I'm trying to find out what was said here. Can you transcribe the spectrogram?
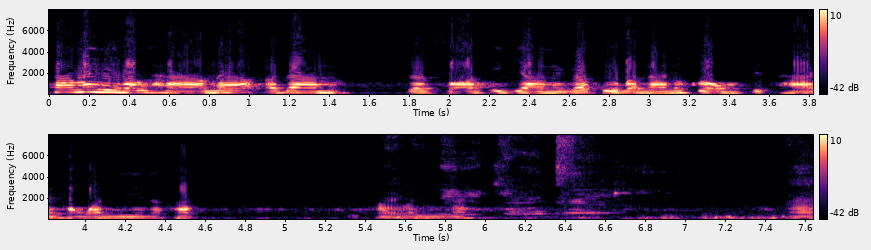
ถ้าไม่มีคำถามนะครับ อาจารย์จะสอนอีกอย่างหนึ่งก็คือบรรณานุกรมปิดท้ายของวันนี้นะครับปิดท้ายวันนี้นะอ่า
